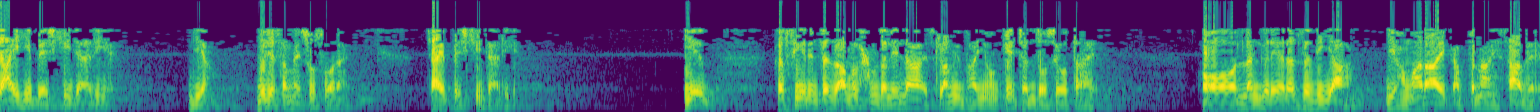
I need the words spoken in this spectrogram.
چائے ہی پیش کی جا رہی ہے۔ جی ہاں مجھے سب محسوس ہو رہا ہے۔ چائے پیش کی جا رہی ہے۔ یہ کثیر انتظام الحمد اسلامی بھائیوں کے چندوں سے ہوتا ہے۔ اور لنگر رضویہ یہ ہمارا ایک اپنا حساب ہے۔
